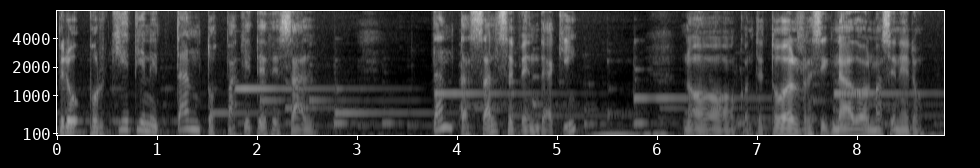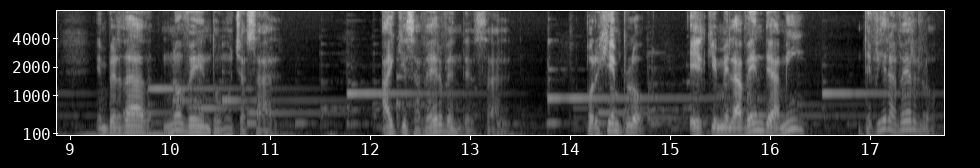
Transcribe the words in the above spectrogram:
pero ¿por qué tiene tantos paquetes de sal? ¿Tanta sal se vende aquí? No, contestó el resignado almacenero. En verdad, no vendo mucha sal. Hay que saber vender sal. Por ejemplo, el que me la vende a mí, debiera verlo.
